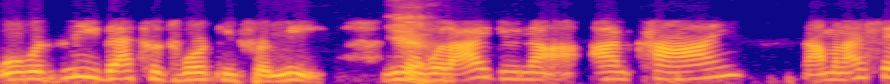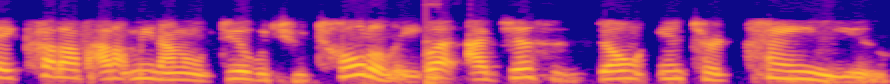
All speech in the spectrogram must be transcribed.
Well, with me, that's what's working for me. Yeah. So what I do now, I'm kind. Now, when I say cut off, I don't mean I don't deal with you totally, but I just don't entertain you.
